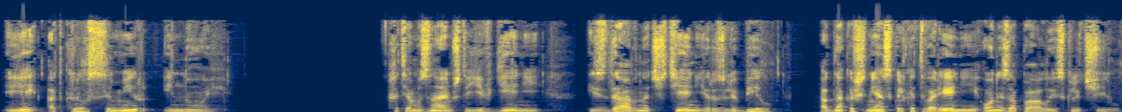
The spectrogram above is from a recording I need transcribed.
и ей открылся мир иной. Хотя мы знаем, что Евгений издавна чтенье разлюбил, однако ж несколько творений он из опала исключил.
